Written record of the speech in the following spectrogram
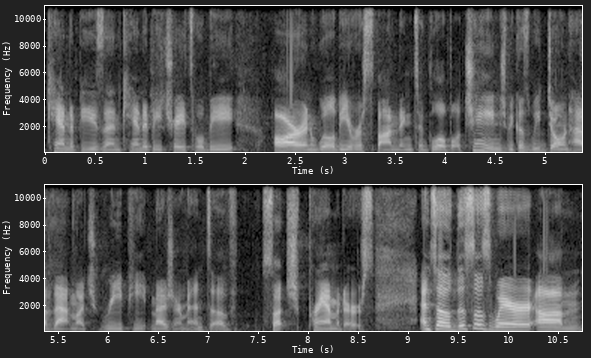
canopies and canopy traits will be are and will be responding to global change because we don't have that much repeat measurement of such parameters. And so this is where um,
